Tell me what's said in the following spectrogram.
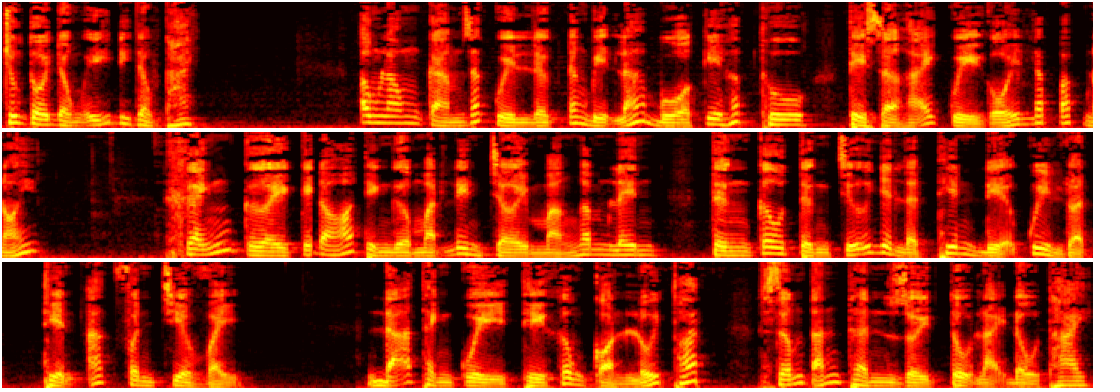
Chúng tôi đồng ý đi đầu thai. Ông Long cảm giác quỷ lực đang bị lá bùa kia hấp thu, thì sợ hãi quỷ gối lắp bắp nói. Khánh cười cái đó thì ngửa mặt lên trời mà ngâm lên, từng câu từng chữ như là thiên địa quy luật, thiện ác phân chia vậy. Đã thành quỷ thì không còn lối thoát, sớm tán thần rồi tụ lại đầu thai.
